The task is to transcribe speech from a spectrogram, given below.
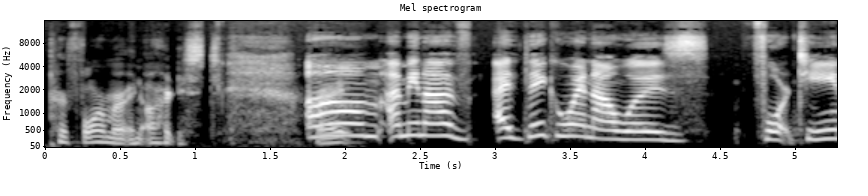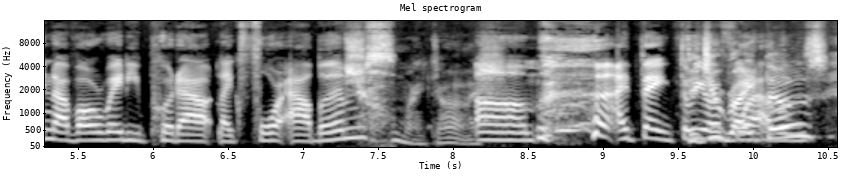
performer and artist, right? Um, I mean, I've I think when I was 14, I've already put out like four albums. oh my gosh. Um, I think three Did you write albums. those?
